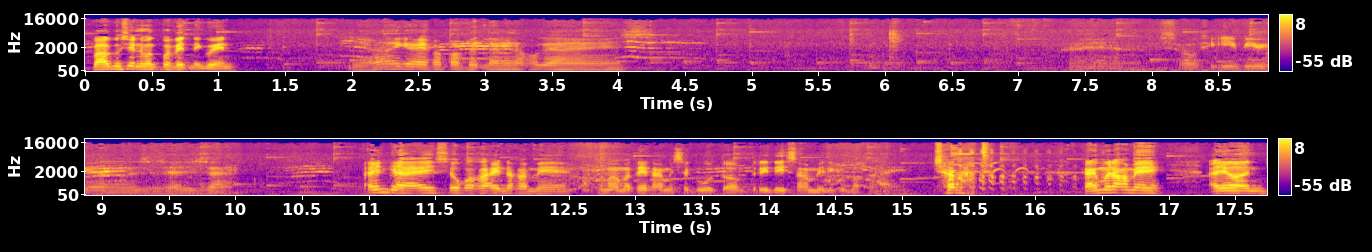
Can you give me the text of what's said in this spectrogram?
Bago siya na magpa-vet ni Gwen. Yeah, guys, papavet na rin ako, guys. Ayan. So, si Evie yan. Ayun, guys. So, kakain na kami. Mamatay na kami sa gutom. 3 days na kami hindi kumakain. Charot! Kain muna kami. Ayun.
